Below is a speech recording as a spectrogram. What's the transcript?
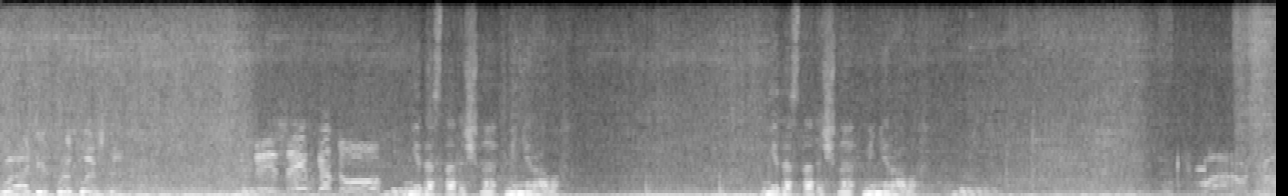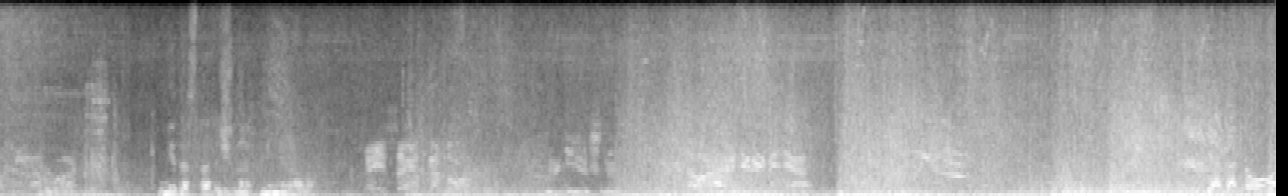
Хватит прохлаждаться. КСМ готов. Недостаточно минералов. Недостаточно минералов. Недостаточно минералов. КСМ готов. Конечно. Давай, удиви меня. Я готова.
